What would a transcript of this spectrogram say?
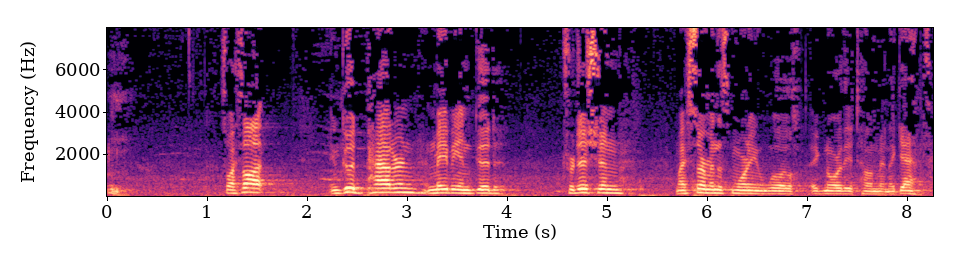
so I thought, in good pattern and maybe in good tradition, my sermon this morning will ignore the atonement again.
